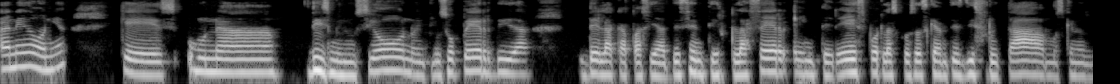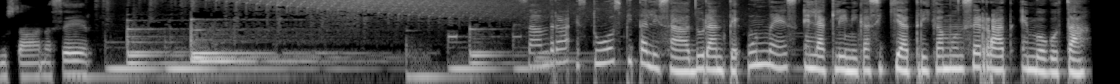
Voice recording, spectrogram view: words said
anedonia, que es una disminución o incluso pérdida de la capacidad de sentir placer e interés por las cosas que antes disfrutábamos, que nos gustaban hacer. Sandra estuvo hospitalizada durante un mes en la clínica psiquiátrica Montserrat en Bogotá.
